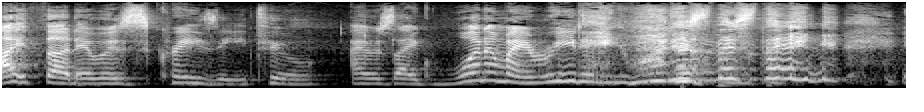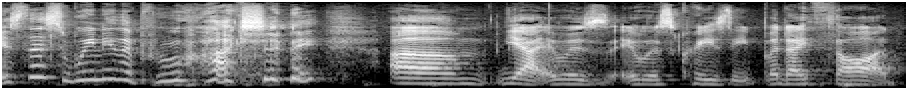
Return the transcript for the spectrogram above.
I thought it was crazy too. I was like, "What am I reading? What is this thing? Is this Winnie the Pooh?" Actually, um, yeah, it was it was crazy. But I thought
